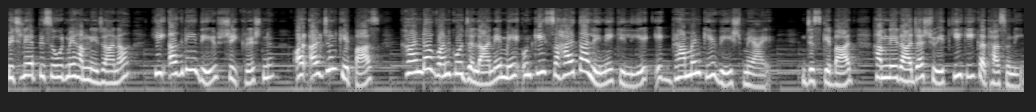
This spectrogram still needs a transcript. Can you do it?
पिछले एपिसोड में हमने जाना कि अग्निदेव श्री कृष्ण और अर्जुन के पास खांडा वन को जलाने में उनकी सहायता लेने के लिए एक ब्राह्मण के वेश में आए, जिसके बाद हमने राजा श्वेतकी की कथा सुनी।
